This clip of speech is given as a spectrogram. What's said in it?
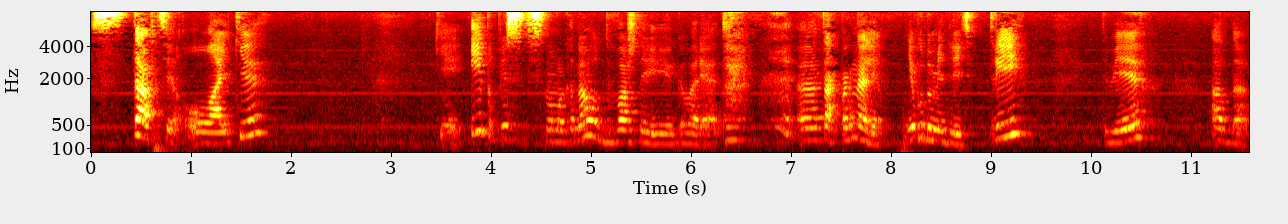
ставьте лайки. И подписывайтесь на мой канал, дважды говоря это. Так, погнали. Не буду медлить. Три, две, одна.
